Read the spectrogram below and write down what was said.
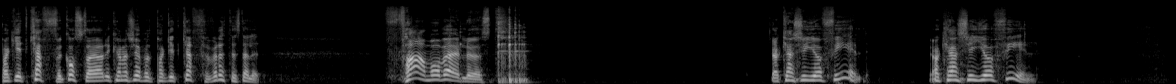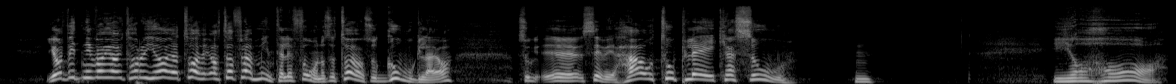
paket kaffe kostar. Jag hade kunnat köpa ett paket kaffe för detta istället. Fan vad värdelöst! Jag kanske gör fel. Jag kanske gör fel. Jag vet ni vad jag tar och gör? Jag tar, jag tar fram min telefon och så tar jag och så googlar jag. Så eh, ser vi. How to play kazoo. Mm. Jaha.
